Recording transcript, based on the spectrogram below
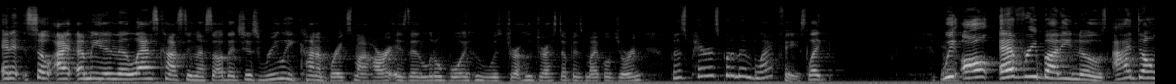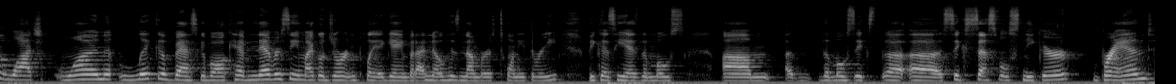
And it, so I, I mean, in the last costume I saw that just really kind of breaks my heart is the little boy who was who dressed up as Michael Jordan, but his parents put him in blackface, like we all, everybody knows. I don't watch one lick of basketball. Have never seen Michael Jordan play a game, but I know his number is 23 because he has the most, um, uh, the most uh, uh, successful sneaker brand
